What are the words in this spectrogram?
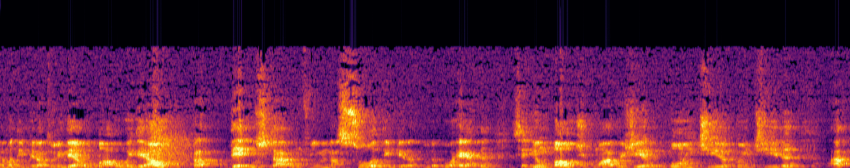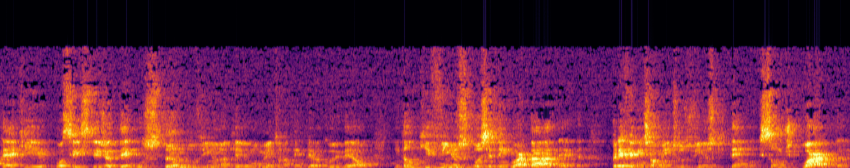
numa temperatura ideal. O, ideal para degustar um vinho na sua temperatura correta seria um balde com água e gelo, põe, tira, põe, tira, até que você esteja degustando o vinho naquele momento na temperatura ideal. Então, que vinhos que você tem que guardar na adega? Preferencialmente os vinhos que, tem, que são de guarda,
